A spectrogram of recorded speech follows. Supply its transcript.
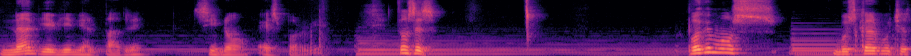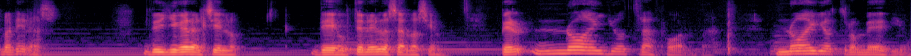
Nadie viene al Padre si no es por mí. Entonces, podemos buscar muchas maneras de llegar al cielo, de obtener la salvación, pero no hay otra forma, no hay otro medio,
